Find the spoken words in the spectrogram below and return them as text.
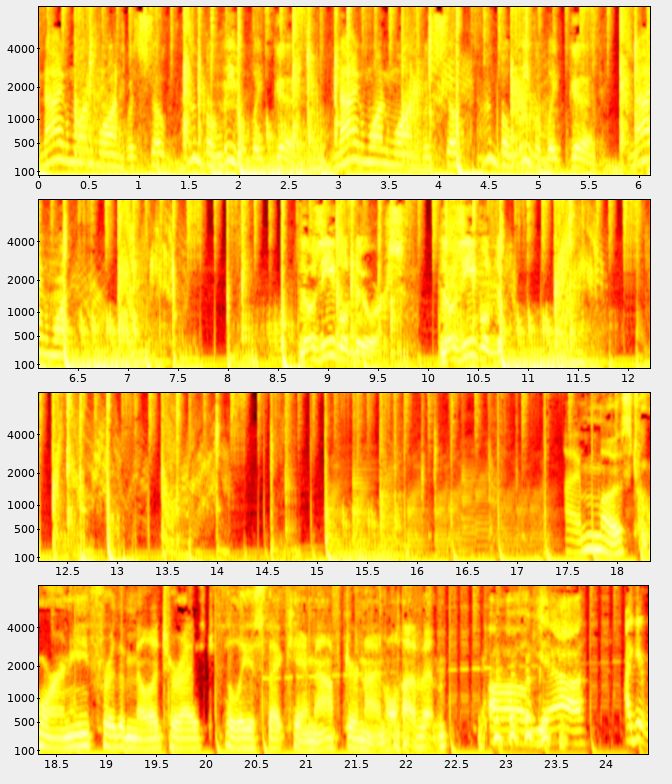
911 was so unbelievably good. 911 was so unbelievably good. 911. Those evildoers. Those evildoers. I'm most horny for the militarized police that came after 9 11. Oh yeah, I get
